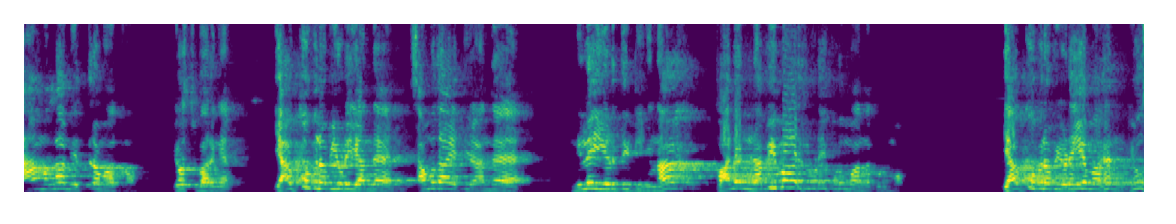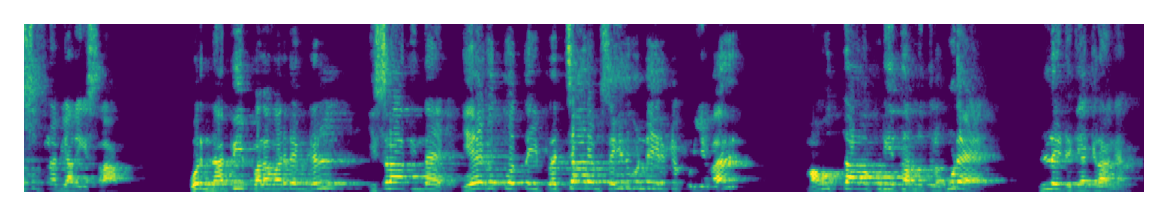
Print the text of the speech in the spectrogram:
நாமெல்லாம் எத்தனை மாத்திரம் யோசிச்சு பாருங்க. யாக்கூப் நபியுடைய அந்த சமுதாயத்தில் அந்த நிலை எடுத்துட்டீங்கன்னா பல நபிமார்களுடைய குடும்பம் அந்த குடும்பம். யாக்கூப் நபியுடைய மகன் யூசுப் நபி அலி இஸ்லாம் ஒரு நபி பல வருடங்கள் இஸ்லாத் இந்த ஏகத்துவத்தை பிரச்சாரம் செய்து கொண்டே இருக்கக்கூடியவர் மவுத்தாகக்கூடிய தருணத்துல கூட பிள்ளைகிட்ட கேட்கிறாங்க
